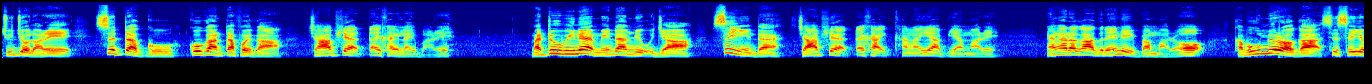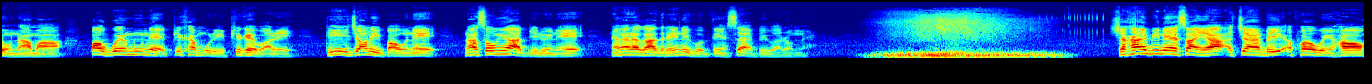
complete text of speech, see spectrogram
ကျူးကျော်လာတဲ့စစ်တပ်ကိုကိုကန်တပ်ဖွဲ့ကဂျားဖြတ်တိုက်ခိုက်လိုက်ပါတယ် မတူပီနဲ့မင်းတပ်မြို့အကြားစစ်ရင်တန်းဂျားဖြတ်တိုက်ခိုက်ခံလိုက်ရပြန်ပါတယ်နိုင်ငံတကာသတင်းတွေဘက်မှာတော့ကပူးမြို့တော်ကစစ်ဆေးရုံနားမှာပောက်ကွဲမှုနဲ့ပြစ်ခတ်မှုတွေဖြစ်ခဲ့ပါတယ်ဒီအကြောင်းတွေပါဝင်တဲ့နောက်ဆုံးရပြည်တွင်နဲ့နိုင်ငံတကာသတင်းတွေကိုတင်ဆက်ပေးပါတော့မယ်ရခိုင်ပြည်နယ်ဆိုင်ရာအကြံပေးအဖွဲ့ဝင်ဟောင်း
